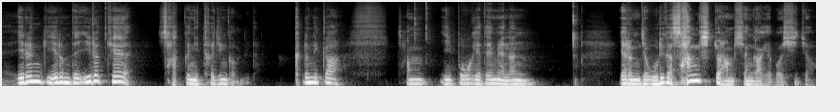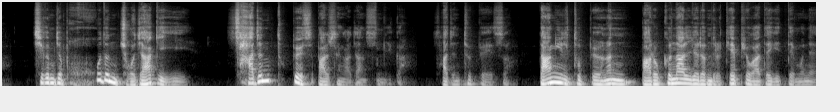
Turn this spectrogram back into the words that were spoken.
예, 이런 여러분들 이렇게 사건이 터진 겁니다. 그러니까 참 이 보게 되면은 여러분 이제 우리가 상식적으로 한번 생각해 보시죠. 지금 이제 모든 조작이 사전투표에서 발생하지 않습니까 사전투표에서 당일 투표는 바로 그날 여러분들 개표가 되기 때문에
